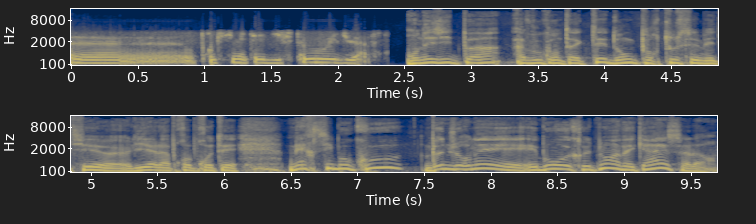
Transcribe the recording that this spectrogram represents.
euh, aux proximités d'Ifto et du Havre. On n'hésite pas à vous contacter donc pour tous ces métiers euh, liés à la propreté. Merci beaucoup, bonne journée et- et bon recrutement avec un S alors.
